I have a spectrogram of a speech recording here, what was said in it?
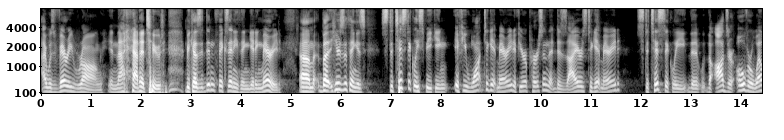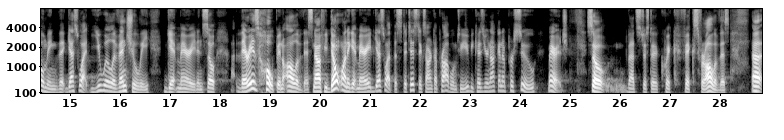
I was very wrong in that attitude because it didn't fix anything getting married. Um, but here's the thing is, statistically speaking, if you want to get married, if you're a person that desires to get married, statistically, the, the odds are overwhelming that guess what? You will eventually get married. And so uh, there is hope in all of this. Now, if you don't want to get married, guess what? The statistics aren't a problem to you because you're not going to pursue marriage. So that's just a quick fix for all of this. Uh,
